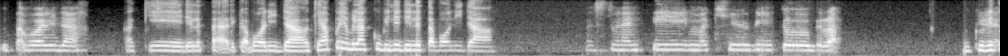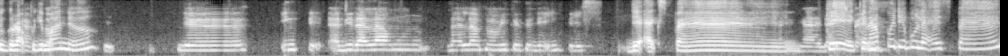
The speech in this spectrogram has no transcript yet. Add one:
letak bawah lidah. Okay, dia letak dekat bawah lidah. Okay, apa yang berlaku bila dia letak bawah lidah? Lepas tu nanti mercury tu gerak. Mercury tu gerak Eh, pergi mana? Dia increase uh, di dalam dalam thermometer tu dia increase. Dia expand. Ya, dia Okay, expand. kenapa dia boleh expand?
